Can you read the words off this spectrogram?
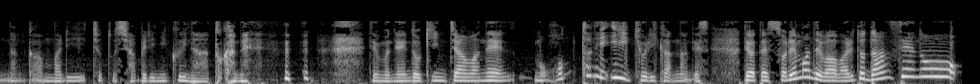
なんかあんまりちょっと喋りにくいなとかね。でもね、ドキンちゃんはね、もう本当にいい距離感なんです。で、私それまでは割と男性の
